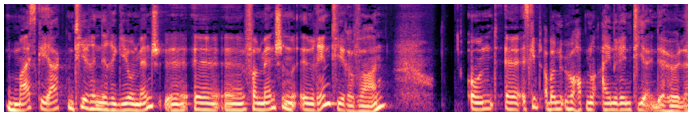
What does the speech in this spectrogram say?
meistgejagten Tiere in der Region Mensch, äh, äh, von Menschen äh, Rentiere waren. Und äh, es gibt aber überhaupt nur ein Rentier in der Höhle.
